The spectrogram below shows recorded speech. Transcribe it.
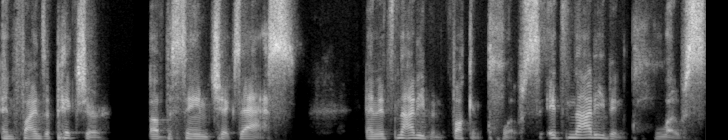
and finds a picture of the same chick's ass. And it's not even fucking close. It's not even close,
